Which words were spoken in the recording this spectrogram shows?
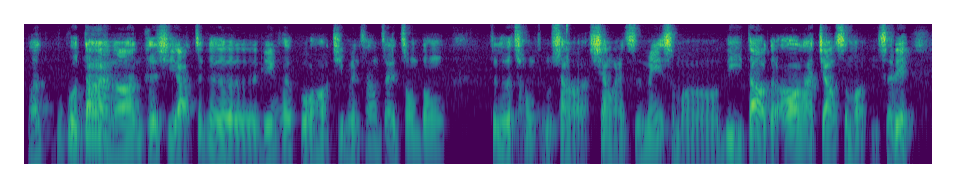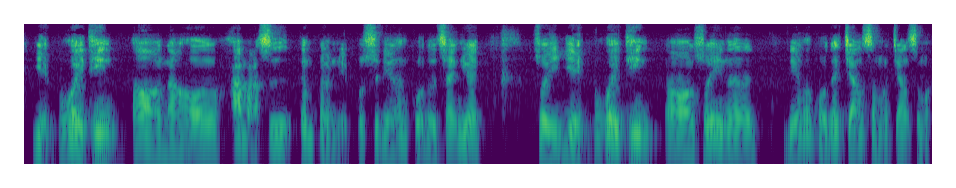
那不过当然了，很可惜啊，这个联合国哈，基本上在中东这个冲突上啊，向来是没什么力道的哦。他讲什么，以色列也不会听哦。然后哈马斯根本也不是联合国的成员，所以也不会听哦。所以呢，联合国在讲什么讲什么，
